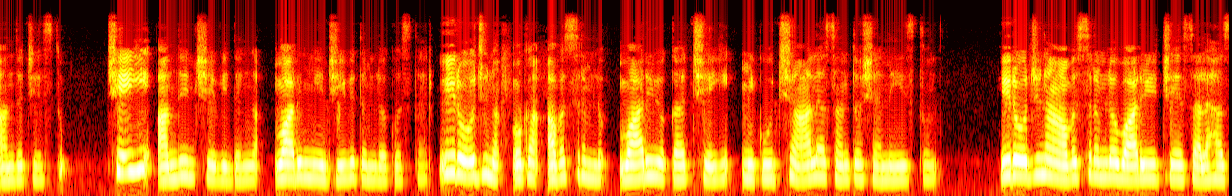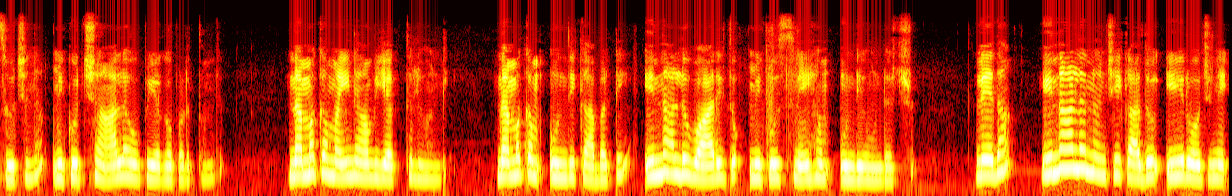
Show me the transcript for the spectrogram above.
అందచేస్తూ చేయి అందించే విధంగా వారు మీ జీవితంలోకి వస్తారు. ఈ రోజున ఒక అవసరంలో వారి యొక్క చెయ్యి మీకు చాలా సంతోషాన్ని ఇస్తుంది. ఈ రోజున అవసరంలో వారు ఇచ్చే సలహా సూచన మీకు చాలా ఉపయోగపడుతుంది. నమ్మకమైన వ్యక్తులు అండి. నమ్మకం ఉంది కాబట్టి ఇన్నాళ్ళు వారితో మీకు స్నేహం ఉండి ఉండొచ్చు. లేదా ఇన్నాళ్ళ నుంచి కాదు ఈ రోజునే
